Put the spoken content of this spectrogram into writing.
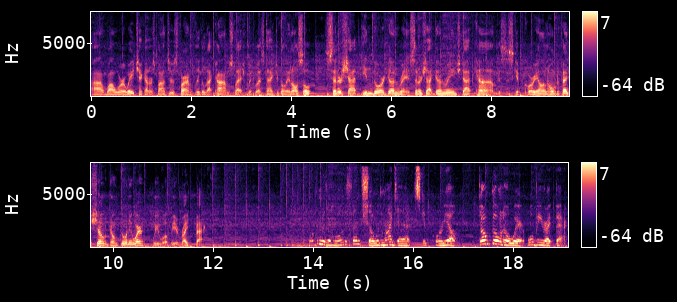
Uh, while we're away, check out our sponsors, firearmslegal.com slash Midwest Tactical, and also Center Shot Indoor Gun Range, centershotgunrange.com. This is Skip Coryell on Home Defense Show. Don't go anywhere. We will be right back. Welcome to the Home Defense Show with my dad, Skip Coryell. Don't go nowhere. We'll be right back.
